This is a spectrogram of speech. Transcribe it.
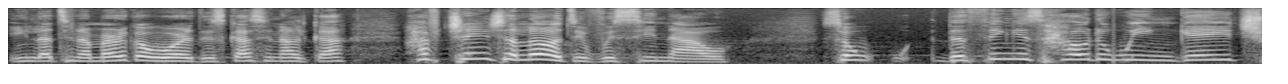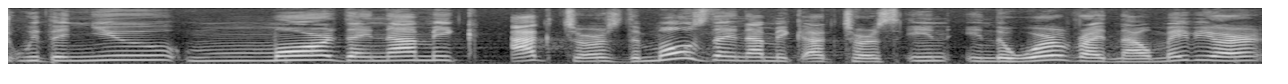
in Latin America we were discussing ALCA, have changed a lot if we see now. So the thing is, how do we engage with the new, more dynamic actors, the most dynamic actors in, in the world right now, maybe are,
